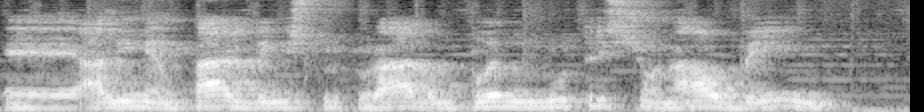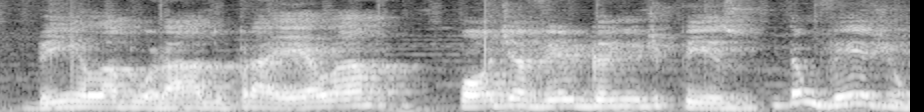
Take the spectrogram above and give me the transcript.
é, alimentar bem estruturada, um plano nutricional bem, bem elaborado para ela, pode haver ganho de peso. Então vejam,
